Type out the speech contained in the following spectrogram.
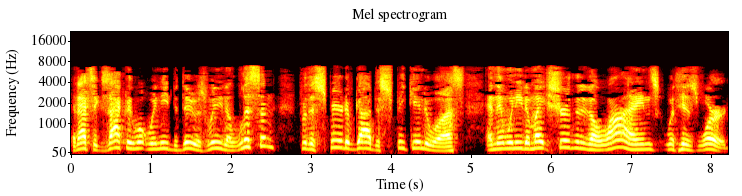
and that's exactly what we need to do. Is we need to listen for the Spirit of God to speak into us, and then we need to make sure that it aligns with His Word.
